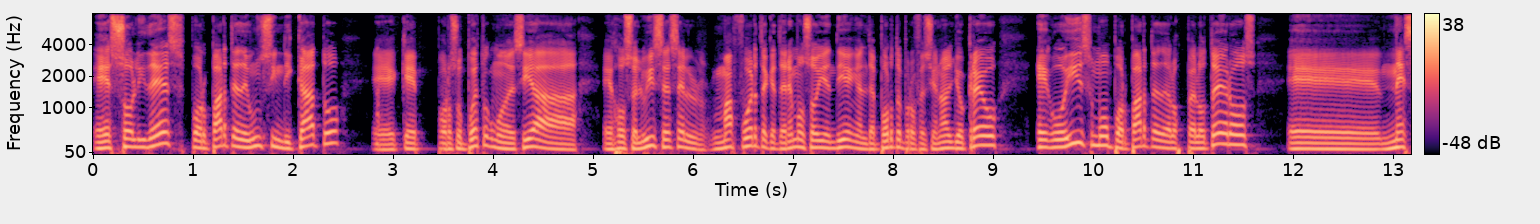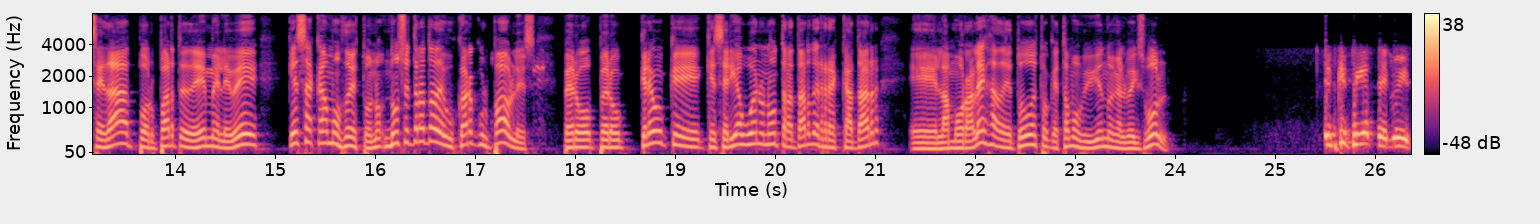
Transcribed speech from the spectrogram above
Eh, solidez por parte de un sindicato que, por supuesto, como decía José Luis, es el más fuerte que tenemos hoy en día en el deporte profesional, yo creo. Egoísmo por parte de los peloteros, necedad por parte de MLB. ¿Qué sacamos de esto? No, no se trata de buscar culpables, pero, pero creo que, que sería bueno no tratar de rescatar eh, la moraleja de todo esto que estamos viviendo en el béisbol. Es que fíjate, Luis,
